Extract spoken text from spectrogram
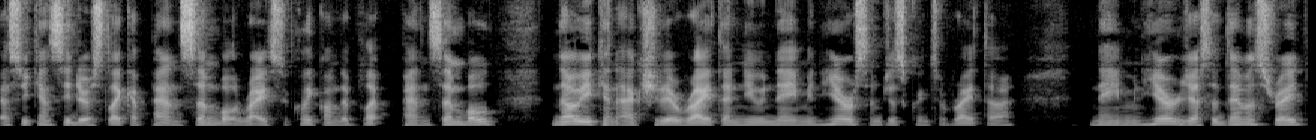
as you can see, there's like a pen symbol, right? So click on the pen symbol. Now you can actually write a new name in here. So I'm just going to write a name in here just to demonstrate.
